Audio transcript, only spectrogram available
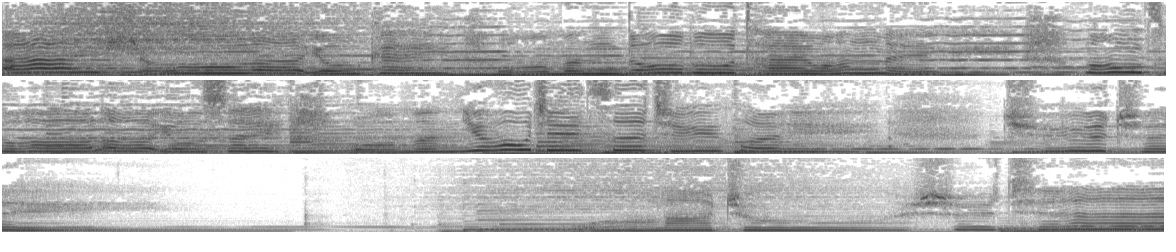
爱收了又给，我们都不太完美，梦做了又碎，我。们有几次机会去追？我拉住时间。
